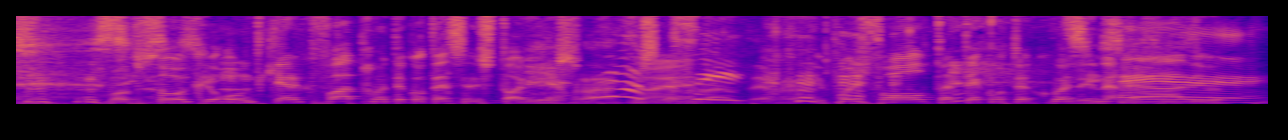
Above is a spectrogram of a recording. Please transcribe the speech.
Uma pessoa que onde quer que vá, de repente acontecem histórias. É verdade, não é é? verdade, é E depois volta até contar coisas Sim, na sim. rádio. É,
